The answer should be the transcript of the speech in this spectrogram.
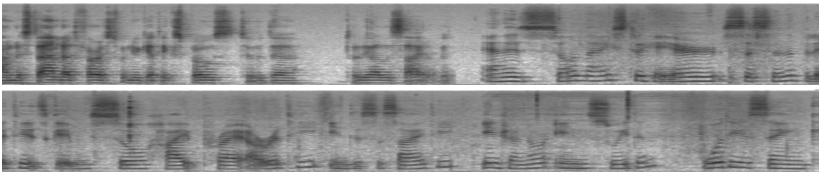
understand that first when you get exposed to the to the other side of it and it's so nice to hear sustainability is given so high priority in the society in general in Sweden. What do you think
